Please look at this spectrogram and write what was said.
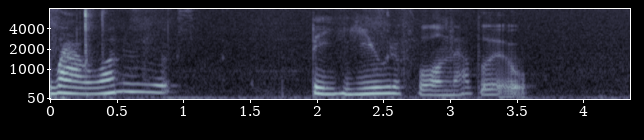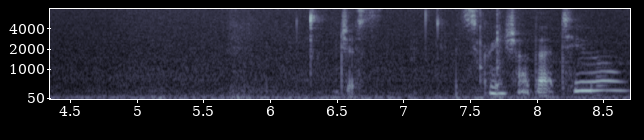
Wow, Wonwoo looks beautiful in that blue. Just screenshot that too.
